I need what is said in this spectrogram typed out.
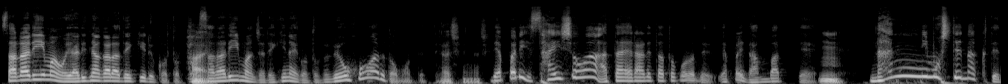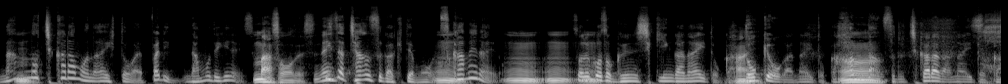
サラリーマンをやりながらできることと、はいサラリーマンじゃできないことと両方あると思ってて。確かに確かでやっぱり最初は与えられたところで、やっぱり頑張って、に。うん。何にもしてなくて、何の力もない人はやっぱり何もできないんですよ。まあそうですね。いざチャンスが来てもつかめないの。うんうん。それこそ軍資金がないとか、はい度胸がないとか、うん判断する力がないとか、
